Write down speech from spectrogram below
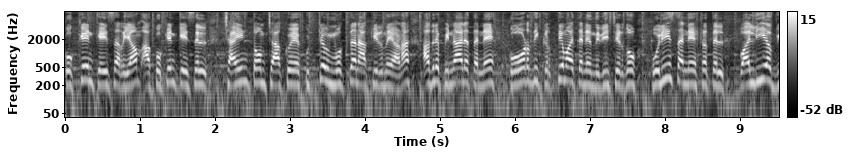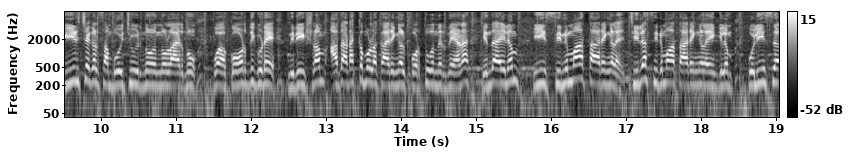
കൊക്കെയിൻ കേസ് അറിയാം. ആ കൊക്കെയിൻ കേസിൽ ചൈൻ ടോം ചാക്കോയെ കുറ്റവിമുക്തനാക്കിയിരുന്നതാണ്. അതിന് പിന്നാലെ തന്നെ കോടതി കൃത്യമായി തന്നെ നിരീക്ഷിച്ചിരുന്നു. പോലീസ് അന്വേഷണത്തിൽ വലിയ വീഴ്ചകൾ സംഭവിച്ചിരുന്നു എന്നുള്ളായിരുന്നു കോടതിയുടെ നിരീക്ഷണം. അതടക്കമുള്ള കാര്യങ്ങൾ പുറത്തു വന്നിരുന്നതാണ്. എന്തായാലും ഈ സിനിമാ താരങ്ങളെ ചില സിനിമാ താരങ്ങളെങ്കിലും പോലീസ്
